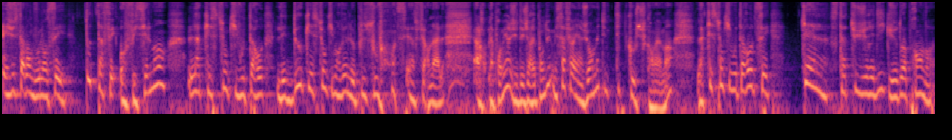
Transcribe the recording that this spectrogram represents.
Et juste avant de vous lancer à fait officiellement, la question qui vous taraude, les deux questions qui m'en reviennent le plus souvent, c'est infernal. Alors la première, j'ai déjà répondu, mais ça fait rien, je vais en mettre une petite couche quand même. Hein. La question qui vous taraude, c'est quel statut juridique je dois prendre?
